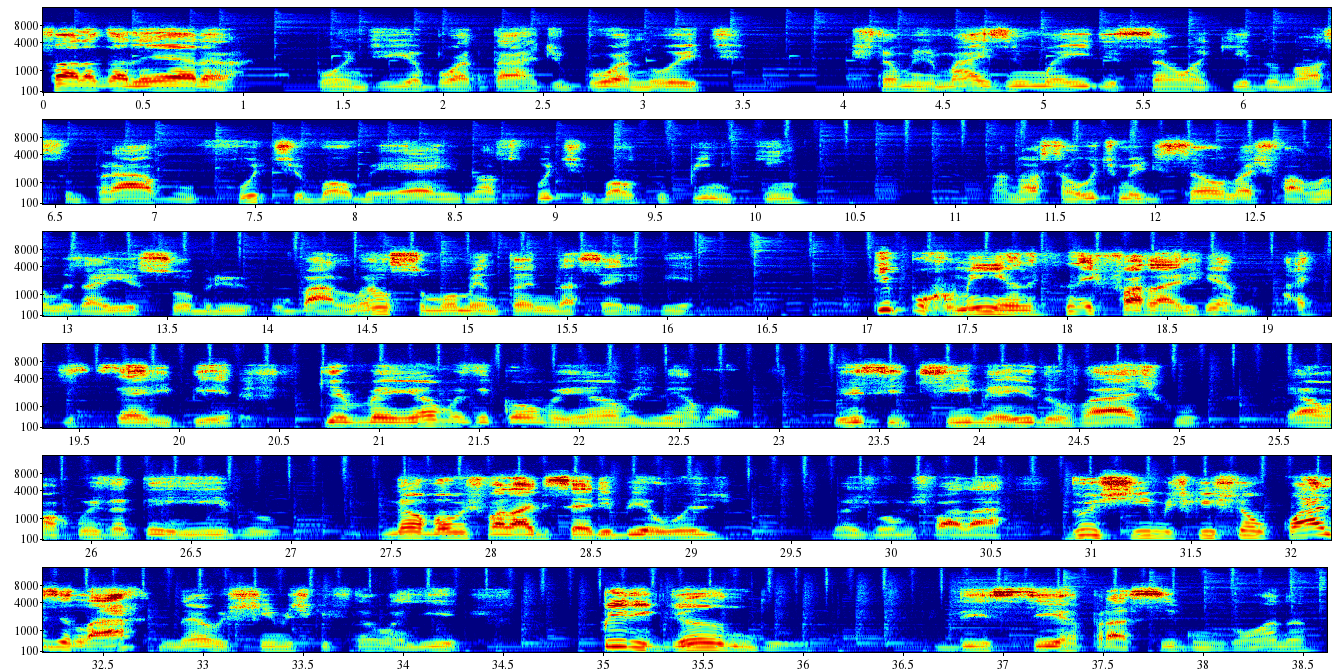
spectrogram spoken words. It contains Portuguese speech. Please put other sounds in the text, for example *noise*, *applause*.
Fala galera, bom dia, boa tarde, boa noite. Estamos em mais uma edição aqui do nosso bravo Futebol BR, nosso Futebol Tupiniquim. Na nossa última edição, nós falamos aí sobre o balanço momentâneo da Série B. Que por mim eu *laughs* nem falaria mais de Série B, que venhamos e convenhamos, meu irmão. Esse time aí do Vasco é uma coisa terrível. Não vamos falar de Série B hoje, nós vamos falar dos times que estão quase lá, né? Os times que estão ali perigando descer para a segundona.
